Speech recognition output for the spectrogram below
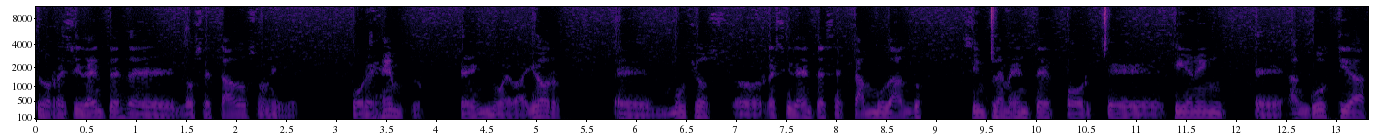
los residentes de los Estados Unidos. Por ejemplo, en Nueva York, eh, muchos eh, residentes se están mudando simplemente porque tienen eh, angustia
